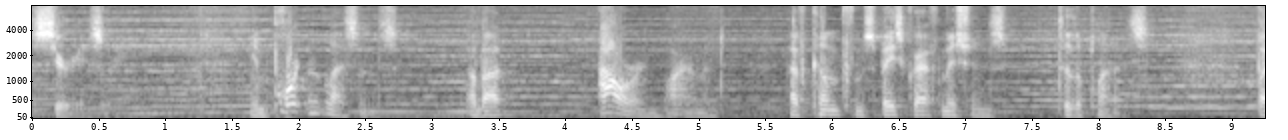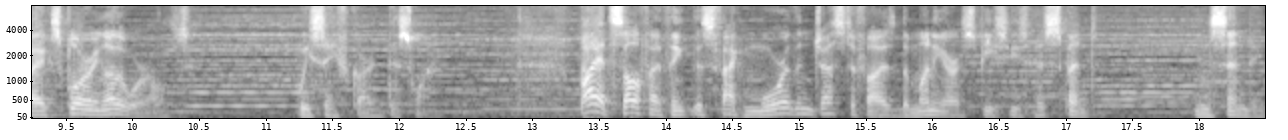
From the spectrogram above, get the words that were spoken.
seriously. Important lessons about our environment have come from spacecraft missions to the planets. By exploring other worlds, we safeguard this one. By itself, I think this fact more than justifies the money our species has spent in sending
